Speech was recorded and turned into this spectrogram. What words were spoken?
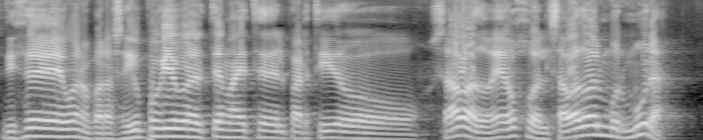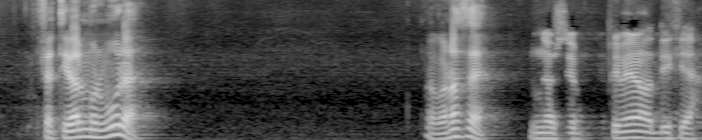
dice, bueno, para seguir un poquillo con el tema este del partido sábado, eh, ojo, el sábado el Murmura, Festival Murmura. ¿Lo conoces? No sé, primera noticia.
